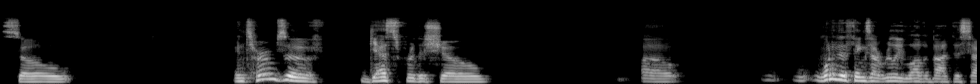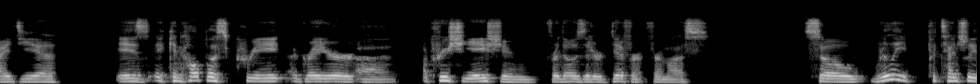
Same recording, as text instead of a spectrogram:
so in terms of guests for the show, uh, one of the things I really love about this idea is it can help us create a greater uh, appreciation for those that are different from us. So, really, potentially,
